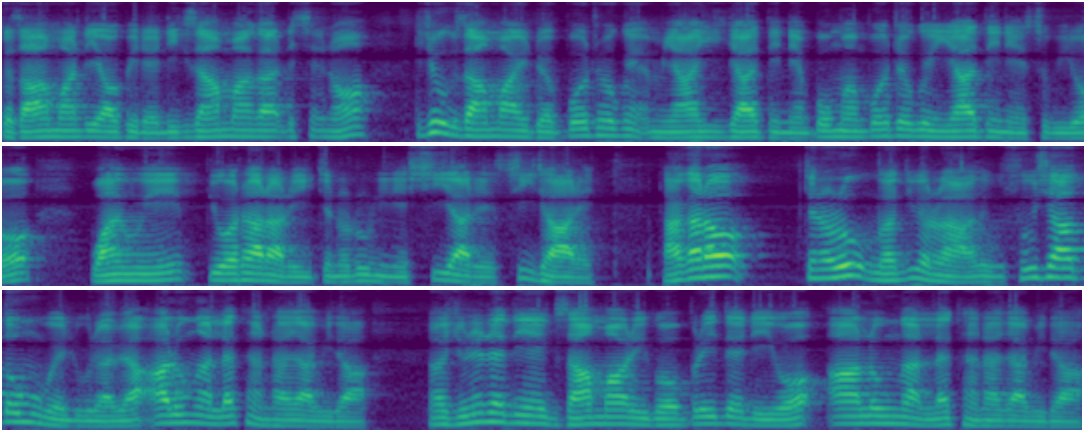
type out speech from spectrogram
ကစားသမားတစ်ယောက်ဖြစ်တယ်ဒီကစားသမားကတချင်နော်တချို့ကစားသမားတွေအတွက်ပွဲထုတ်ခွင့်အများကြီးရတင်တယ်ပုံမှန်ပွဲထုတ်ခွင့်ရတင်တယ်ဆိုပြီးတော့ဝိုင်းဝန်းပြောထားတာတွေကျွန်တော်တို့အနေနဲ့ရှိရတယ်ရှိထားတယ်ဒါကတော့ကျွန်တော်တို့မသိပါလားဆိုရှာသုံးမှုပဲလူတာဗျာအားလုံးကလက်ခံထားကြပြီးသားနော် United ရဲ့ကစားသမားတွေကိုပြည်သက်တွေရောအားလုံးကလက်ခံထားကြပြီးသား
